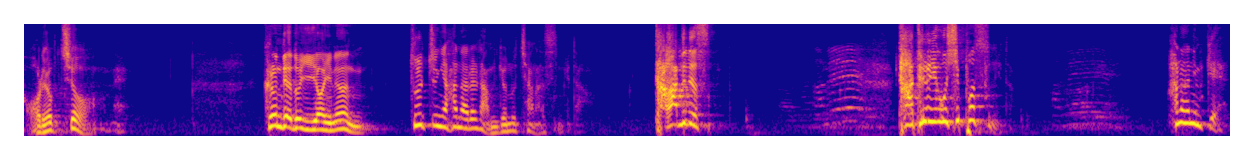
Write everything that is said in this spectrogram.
어렵죠. 네. 그런데도 이 여인은 둘 중에 하나를 남겨놓지 않았습니다. 다 드렸습니다. 다 드리고 싶었습니다. 하나님께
